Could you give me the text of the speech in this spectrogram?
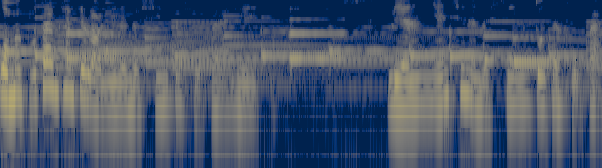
我们不但看见老年人的心在腐败，连连年轻人的心都在腐败。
